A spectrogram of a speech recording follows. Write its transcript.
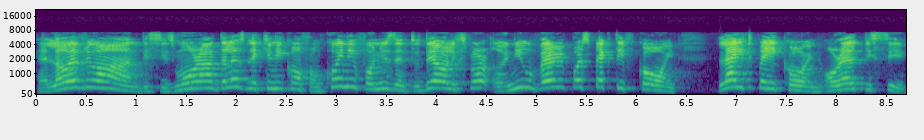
Hello everyone, this is Mora, the Last Unicorn from Coininfo News and today I'll explore a new very perspective coin, LightPay coin or LPC.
